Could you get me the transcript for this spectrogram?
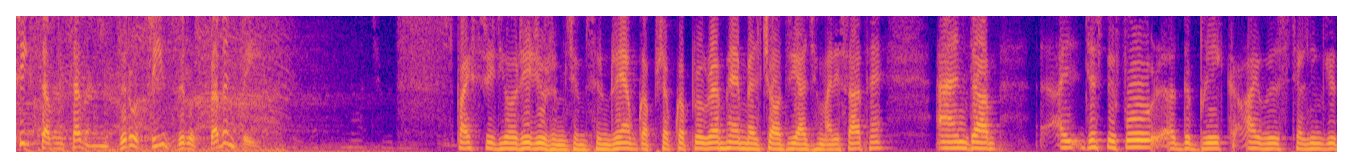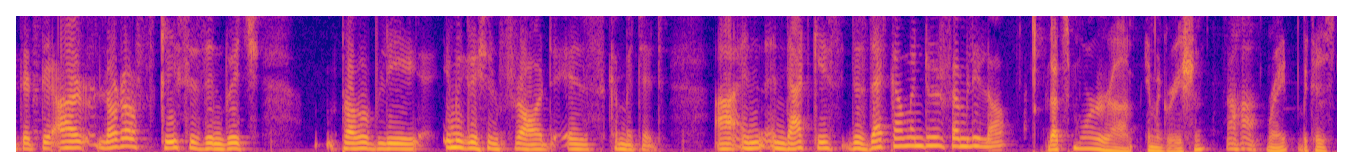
three seven seven zero three zero seven पे। स्पाइस रेडियो रेडियो रिमझिम सुन रहे हैं। गपशप का प्रोग्राम है। मेल चौधरी आज हमारे साथ हैं। And just before uh, the break I was telling you that there are a lot of cases in which probably immigration fraud is committed. Uh, in in that case, does that come under family law? That's more um, immigration, Uh-huh. right? Because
